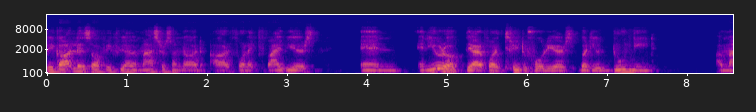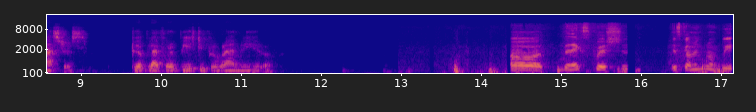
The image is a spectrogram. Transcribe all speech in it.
regardless of if you have a master's or not, are for like five years. And in Europe, they are for three to four years, but you do need a master's to apply for a PhD program in Europe. Uh, the next question is coming from Wade.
